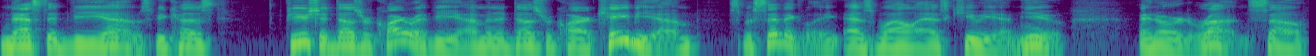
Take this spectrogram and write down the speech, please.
nested VMs because Fuchsia does require a VM and it does require KVM specifically as well as QEMU in order to run. So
